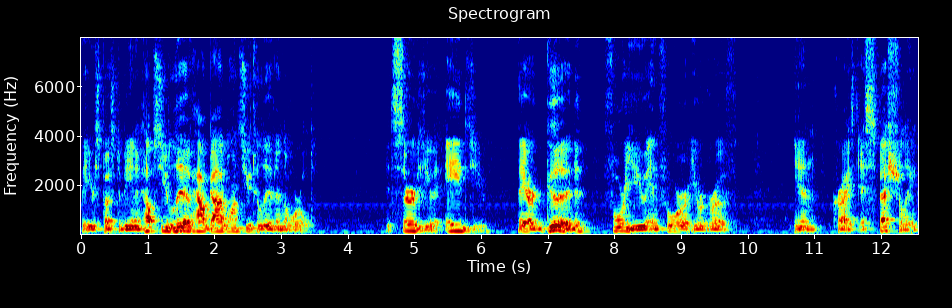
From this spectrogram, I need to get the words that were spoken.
that you're supposed to be, and it helps you live how God wants you to live in the world. It serves you, it aids you. They are good for you and for your growth in Christ, especially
